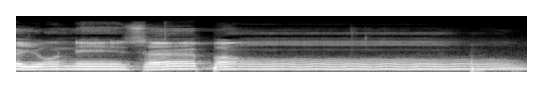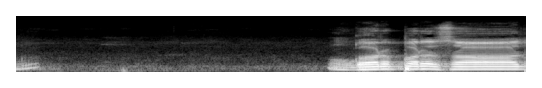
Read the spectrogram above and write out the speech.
ਅਯੋਨੀ ਸੈਭੰ। ਗੁਰ ਪ੍ਰਸਾਦ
